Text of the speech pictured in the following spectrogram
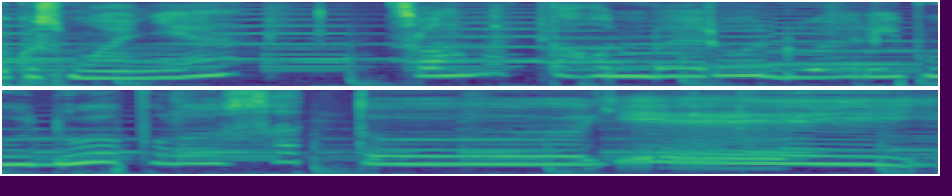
buku semuanya. Selamat tahun baru 2021 Yeay.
